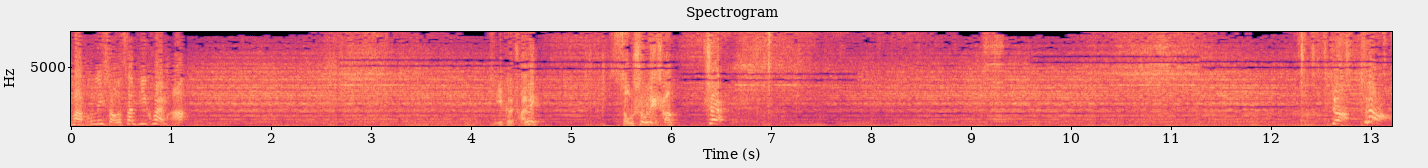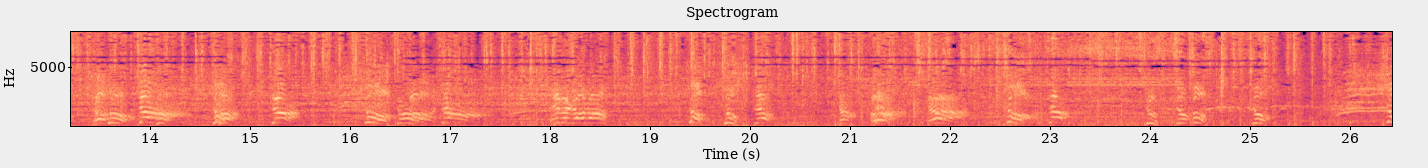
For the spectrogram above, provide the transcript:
马棚里少了三匹快马，即刻传令，搜狩猎场。是。驾驾驾驾驾驾驾驾驾！那边找找，走。就这样，下下下下下，就就就就，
